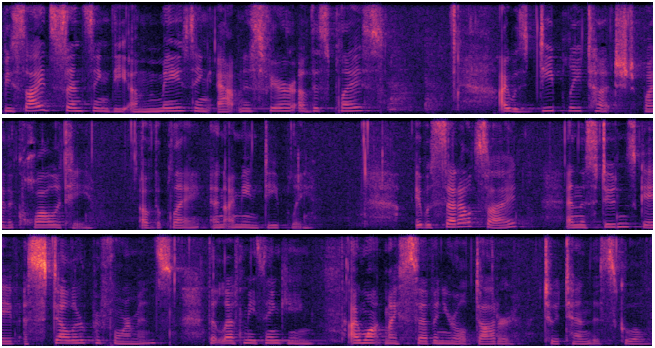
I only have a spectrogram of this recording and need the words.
Besides sensing the amazing atmosphere of this place, I was deeply touched by the quality of the play, and I mean deeply. It was set outside, and the students gave a stellar performance that left me thinking, I want my seven year old daughter to attend this school.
